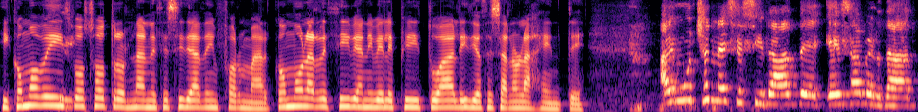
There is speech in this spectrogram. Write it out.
¿Y cómo veis vosotros la necesidad de informar? ¿Cómo la recibe a nivel espiritual y diocesano la gente? Hay mucha necesidad de esa verdad.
